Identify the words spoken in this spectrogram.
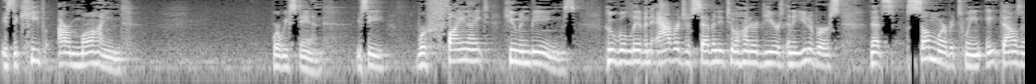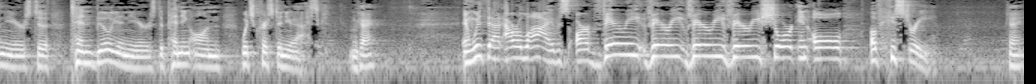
is to keep our mind where we stand. You see, we're finite human beings who will live an average of 70 to 100 years in a universe that's somewhere between 8,000 years to 10 billion years, depending on which Christian you ask. Okay? And with that, our lives are very, very, very, very short in all of history. Okay?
